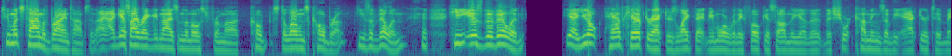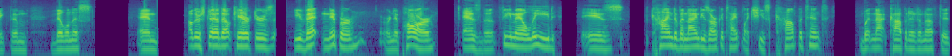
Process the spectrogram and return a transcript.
Too much time with Brian Thompson. I, I guess I recognize him the most from uh, Co- Stallone's Cobra. He's a villain. he is the villain. Yeah, you don't have character actors like that anymore, where they focus on the uh, the the shortcomings of the actor to make them villainous. And other standout characters, Yvette Nipper or Nipar as the female lead is kind of a 90s archetype like she's competent but not competent enough to,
